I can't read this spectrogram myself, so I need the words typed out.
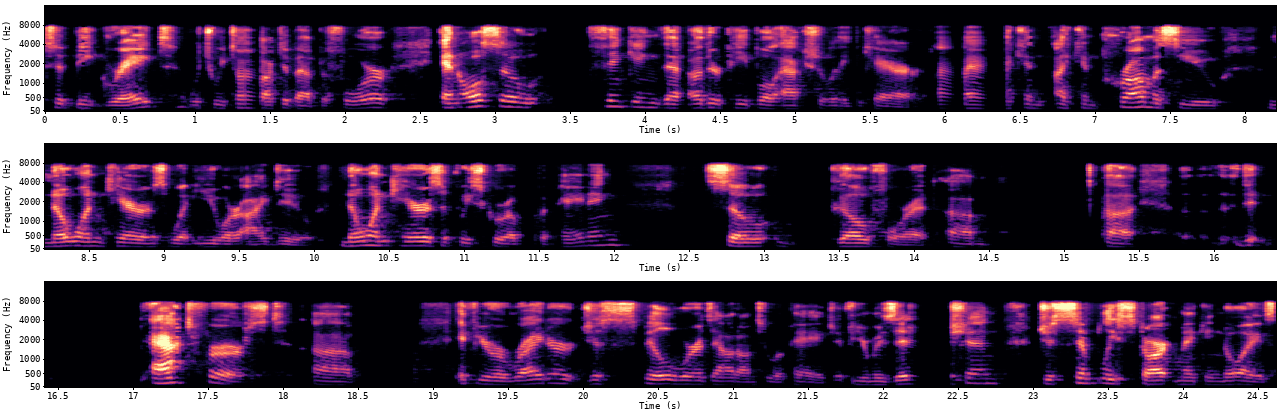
to be great, which we talked about before, and also thinking that other people actually care. I, I, can I can promise you no one cares what you or I do. No one cares if we screw up a painting. So go for it. Um, uh, act first. Uh, if you're a writer, just spill words out onto a page. If you're a musician, just simply start making noise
